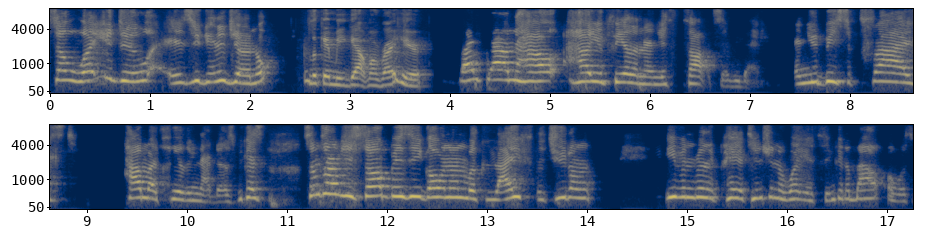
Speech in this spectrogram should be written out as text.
So what you do is you get a journal. Look at me, got one right here. Write down how how you're feeling and your thoughts every day, and you'd be surprised how much healing that does. Because sometimes you're so busy going on with life that you don't even really pay attention to what you're thinking about or what's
